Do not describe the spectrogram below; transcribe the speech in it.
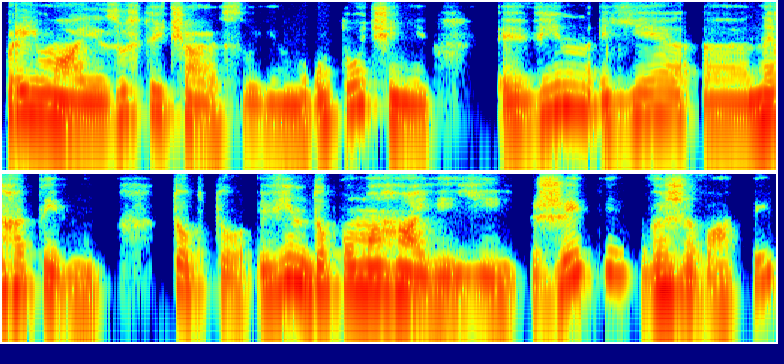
приймає, зустрічає в своєму оточенні, е, він є е, негативним. Тобто він допомагає їй жити, виживати,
